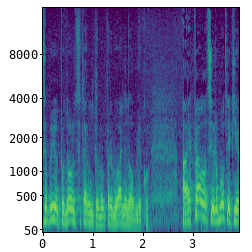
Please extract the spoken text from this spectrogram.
цей період продовжується термін перебування на обліку. А як правило, ці роботи, які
